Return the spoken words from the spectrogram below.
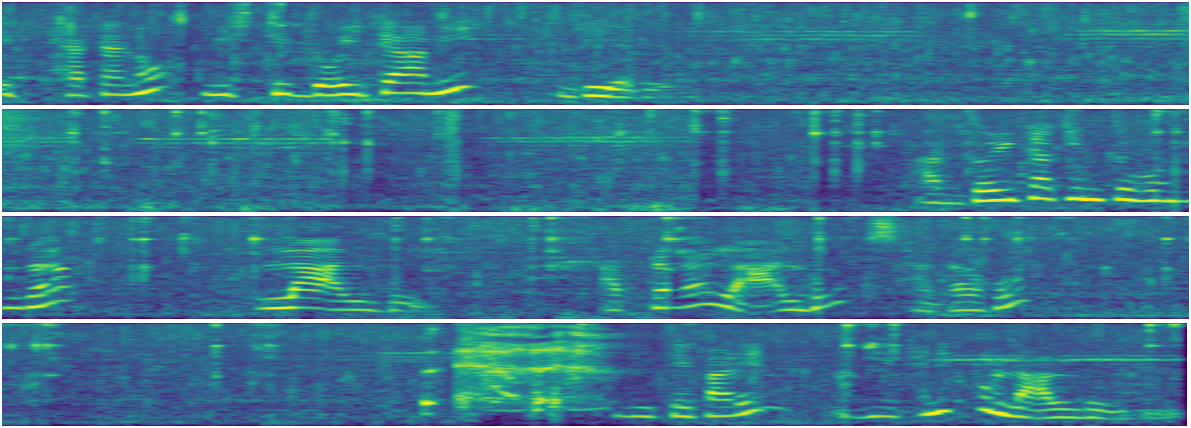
এই ফেটানো মিষ্টি দইটা আমি দিয়ে দেব। আর দইটা কিন্তু বন্ধুরা লাল দই। আপনারা লাল হোক, সাদা হোক দিতে পারেন, আমি এখানে একটু লাল দই দিই।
